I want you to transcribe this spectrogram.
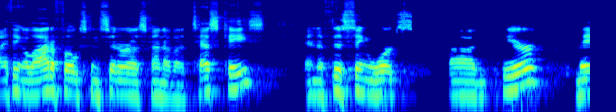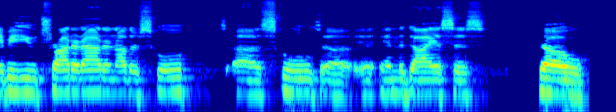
I think a lot of folks consider us kind of a test case and if this thing works uh, here, maybe you trot it out in other school uh, schools uh, in the diocese. So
